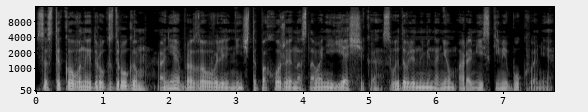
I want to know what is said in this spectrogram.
Состыкованные друг с другом, они образовывали нечто похожее на основание ящика с выдавленными на нем арамейскими буквами.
